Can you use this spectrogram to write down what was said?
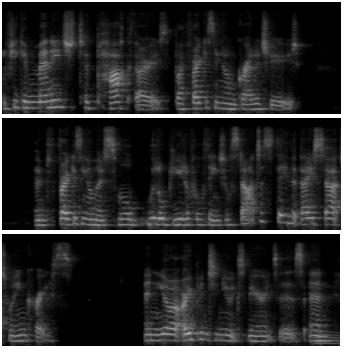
if you can manage to park those by focusing on gratitude and focusing on those small, little, beautiful things, you'll start to see that they start to increase and you're open to new experiences. And mm.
